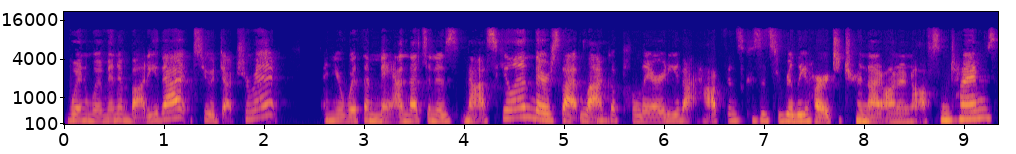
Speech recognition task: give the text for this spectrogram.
when women embody that to a detriment and you're with a man that's in his masculine, there's that lack mm-hmm. of polarity that happens because it's really hard to turn that on and off sometimes.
